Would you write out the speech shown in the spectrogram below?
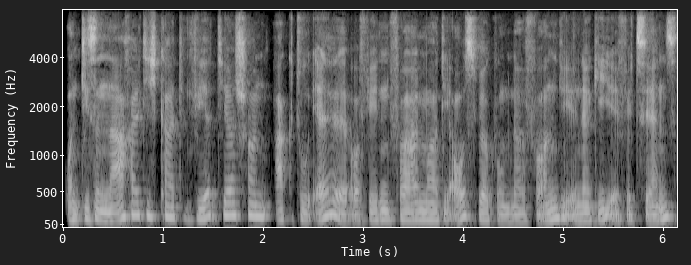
Und diese Nachhaltigkeit wird ja schon aktuell auf jeden Fall mal die Auswirkungen davon, die Energieeffizienz,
